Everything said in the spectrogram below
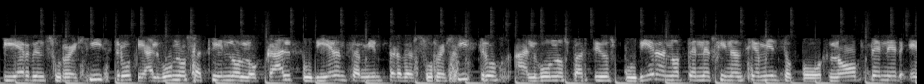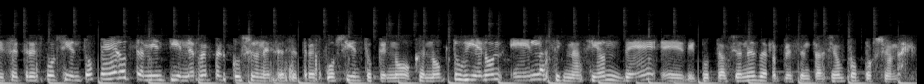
pierden su registro y algunos aquí en lo local pudieran también perder su registro algunos partidos pudieran no tener financiamiento por no obtener ese 3% pero también tiene repercusiones ese 3% que no que no obtuvieron en la asignación de eh, diputados de representación proporcional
